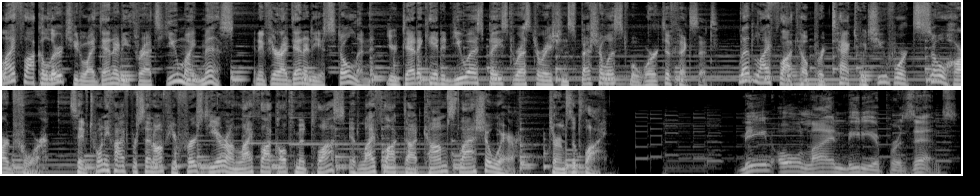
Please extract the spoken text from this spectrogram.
LifeLock alerts you to identity threats you might miss, and if your identity is stolen, your dedicated U.S.-based restoration specialist will work to fix it. Let LifeLock help protect what you've worked so hard for. Save 25% off your first year on LifeLock Ultimate Plus at lifeLock.com/slash-aware. Terms apply. Mean Old Lion Media presents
